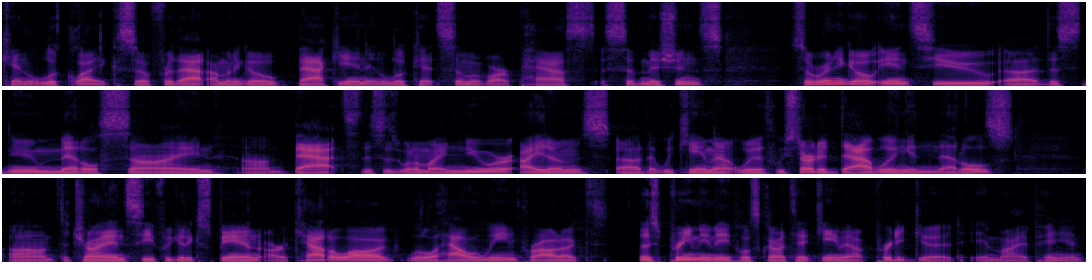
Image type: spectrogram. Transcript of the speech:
can look like. So for that, I'm going to go back in and look at some of our past submissions. So we're going to go into uh, this new metal sign um, bats. This is one of my newer items uh, that we came out with. We started dabbling in metals um, to try and see if we could expand our catalog. Little Halloween product. This premium A plus content came out pretty good, in my opinion.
